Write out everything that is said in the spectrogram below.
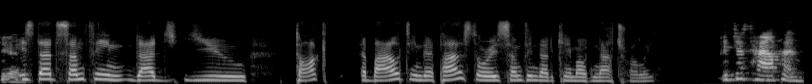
Yeah. Is that something that you talked about in the past, or is something that came out naturally? It just happened.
